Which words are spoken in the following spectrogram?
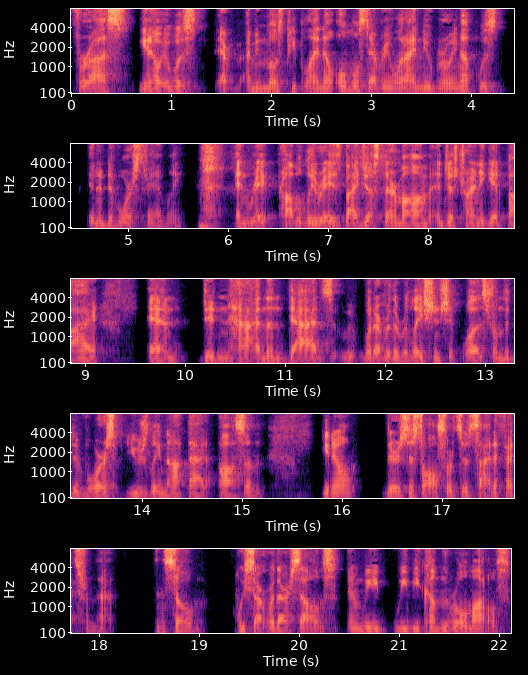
for us, you know, it was, I mean, most people I know, almost everyone I knew growing up was in a divorced family and ra- probably raised by just their mom and just trying to get by and didn't have, and then dad's, whatever the relationship was from the divorce, usually not that awesome. You know, there's just all sorts of side effects from that. And so we start with ourselves and we, we become the role models.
